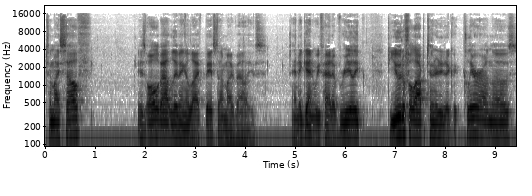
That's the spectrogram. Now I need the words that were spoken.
to myself is all about living a life based on my values. And again, we've had a really beautiful opportunity to get clearer on those.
